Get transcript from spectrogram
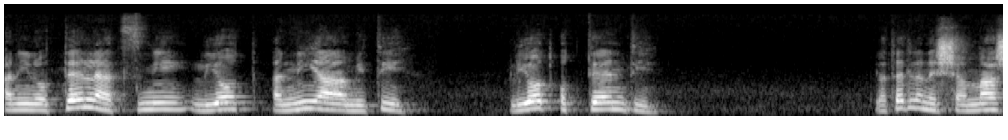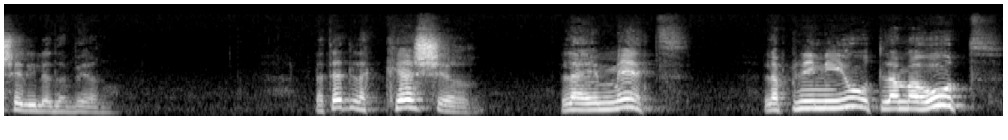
אני נותן לעצמי להיות אני האמיתי, להיות אותנטי, לתת לנשמה שלי לדבר, לתת לקשר, לאמת, לפנימיות, למהות,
